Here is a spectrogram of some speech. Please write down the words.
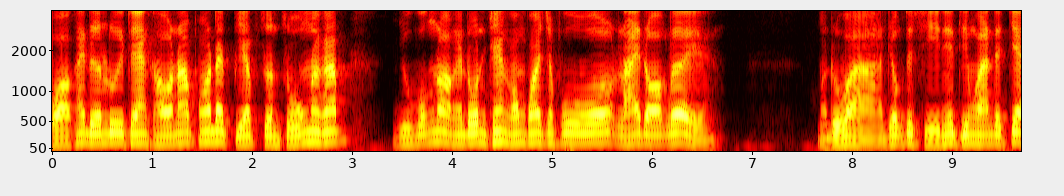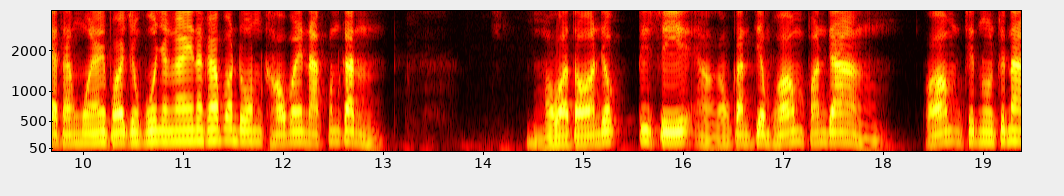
บอกให้เดินลุยแทงเขานะ เพราะได้เปรียบส่วนสูงนะครับ อยู่วงนอกโดนแข้งของพลอยชมพูหลายดอกเลย มาดูว่ายกที่สี่นี้ทีมงานจะแจ้ทางมวยให้พลอยชมพูยังไงนะครับว่าโดนเข่าไปหนักเหมือนกัน มาว่าตอนยกที่สี่อ้าวกรรมการเตรียมพร้อมฟันยาง พร้อมเช็ดนวมเช็ดหน้า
